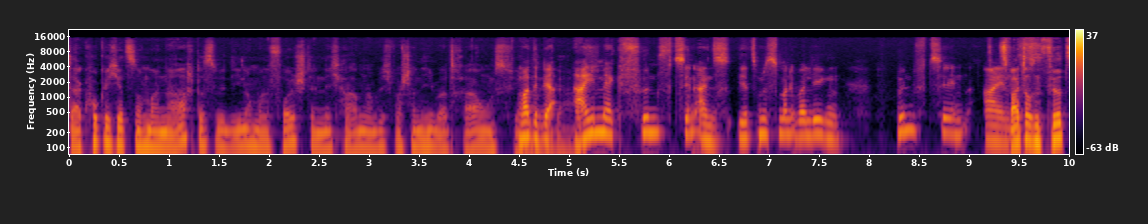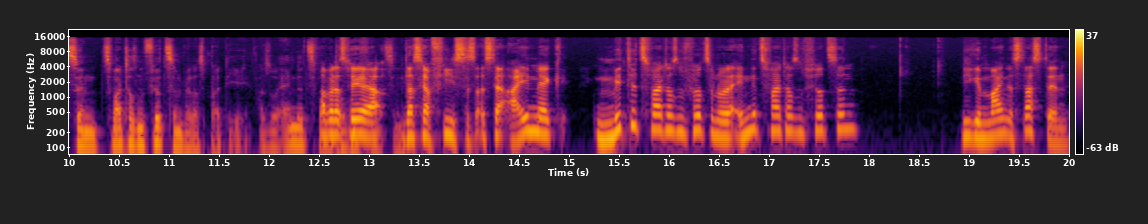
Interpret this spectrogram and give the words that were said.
Da gucke ich jetzt nochmal nach, dass wir die nochmal vollständig haben. Dann habe ich wahrscheinlich Übertragungsfehler. Warte, der gehabt. iMac 15.1. Jetzt müsste man überlegen. 15.1. 2014, 2014 wäre das bei dir. Also Ende 2014. Aber das wäre ja, das ist ja fies. Das ist der iMac Mitte 2014 oder Ende 2014? Wie gemein ist das denn?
